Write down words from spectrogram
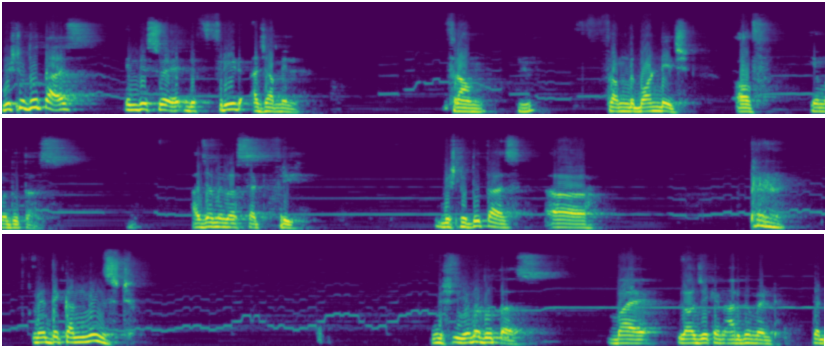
Vishnudutas in this way they freed Ajamil from hmm, from the bondage of Yamadutas. Ajamil was set free. Vishnudutas uh, when they convinced Yamadutas by logic and argument that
